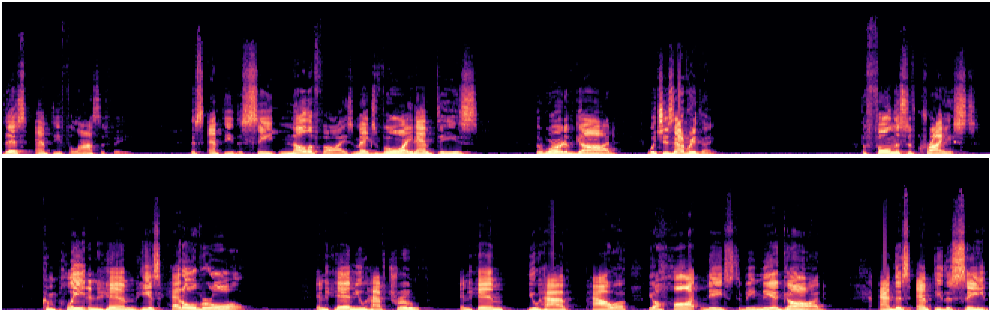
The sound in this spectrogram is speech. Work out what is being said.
This empty philosophy, this empty deceit nullifies, makes void, empties the Word of God, which is everything. The fullness of Christ, complete in Him, He is head over all. In Him you have truth, in Him you have power. Your heart needs to be near God. And this empty deceit,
